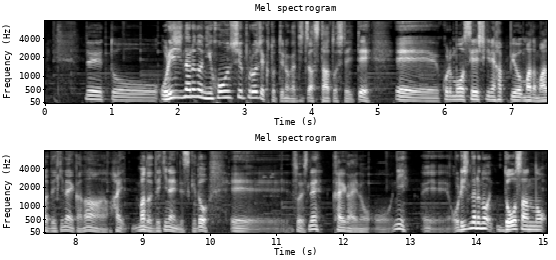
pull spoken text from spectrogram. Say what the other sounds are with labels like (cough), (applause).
で、えっと、オリジナルの日本酒プロジェクトっていうのが実はスタートしていて、えーこれも正式に発表、まだまだできないかな。はい。まだできないんですけど、えーそうですね。海外のに、えーオリジナルの道産の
